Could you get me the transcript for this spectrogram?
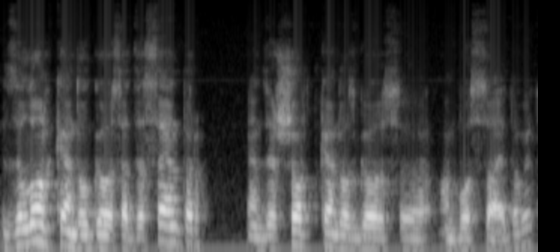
The long candle goes at the center and the short candles goes uh, on both sides of it.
